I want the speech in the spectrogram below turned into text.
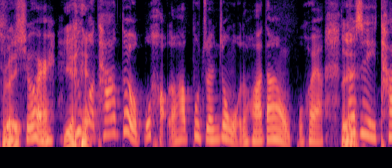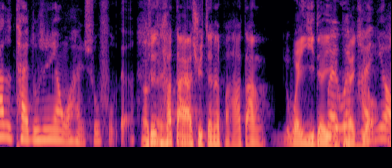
sure。如果他对我不好的话，不尊重我的话，当然我不会啊。但是他的态度是让我很舒服的，就是他带他去，真的把他当。唯一的一个朋友，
